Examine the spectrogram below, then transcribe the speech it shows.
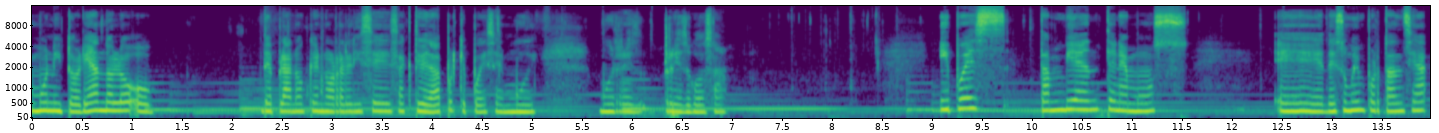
monitoreándolo o de plano que no realice esa actividad porque puede ser muy muy riesgosa. Y pues también tenemos eh, de suma importancia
